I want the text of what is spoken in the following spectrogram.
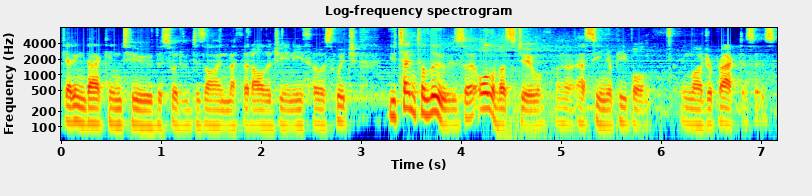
getting back into the sort of design methodology and ethos, which you tend to lose, uh, all of us do uh, as senior people in larger practices.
